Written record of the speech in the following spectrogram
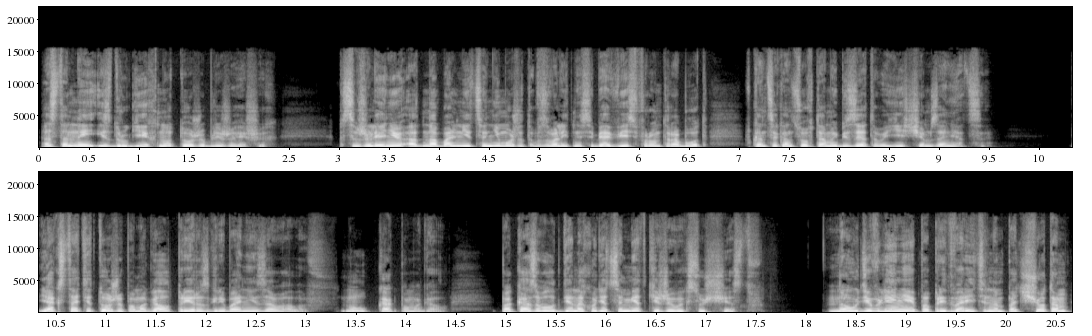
Остальные из других, но тоже ближайших. К сожалению, одна больница не может взвалить на себя весь фронт работ. В конце концов, там и без этого есть чем заняться. Я, кстати, тоже помогал при разгребании завалов. Ну, как помогал? Показывал, где находятся метки живых существ. На удивление, по предварительным подсчетам,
